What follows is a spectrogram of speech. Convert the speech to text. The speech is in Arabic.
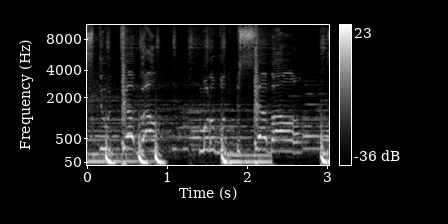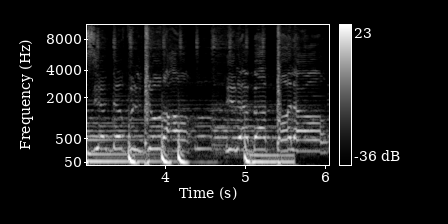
حسد وتبعه مربوط بالسبعة زيادة في الجرعة يلعب عالطلعة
